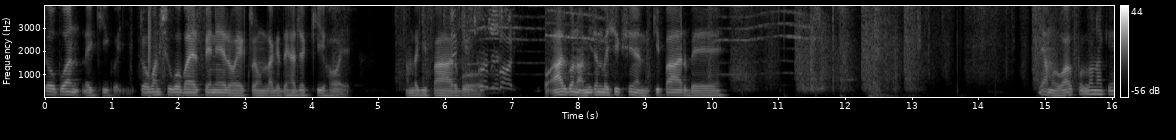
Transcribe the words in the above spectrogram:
টপ ওয়ান কি কই? টোবান শুভ ভাইয়ের ফ্যানেরও এক রাউন্ড লাগে, দেখা যাক কি হয়। আমরা কি পারব? আর গো না, মিজান ভাই শিখছি না কি পারবে? আমার ওয়াল পড়ল না কে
